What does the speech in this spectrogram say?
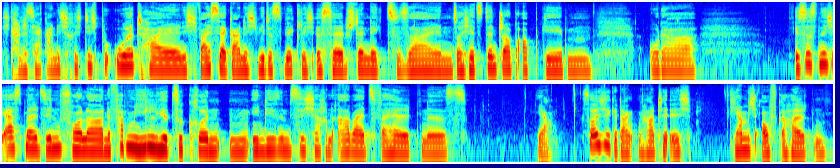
Ich kann es ja gar nicht richtig beurteilen. Ich weiß ja gar nicht, wie das wirklich ist, selbstständig zu sein. Soll ich jetzt den Job abgeben? Oder ist es nicht erstmal sinnvoller, eine Familie zu gründen in diesem sicheren Arbeitsverhältnis? Ja, solche Gedanken hatte ich. Die haben mich aufgehalten.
